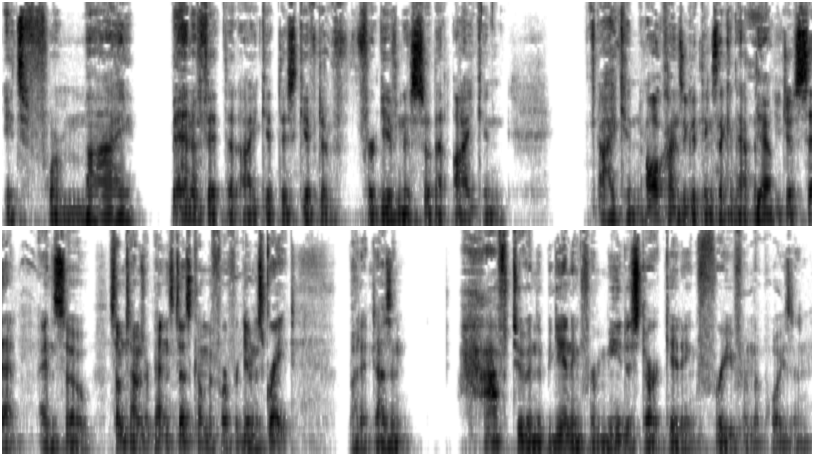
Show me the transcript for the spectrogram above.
it's for my benefit that I get this gift of forgiveness so that I can, I can, all kinds of good things that can happen. Yeah. You just said. And so sometimes repentance does come before forgiveness. Great. But it doesn't have to in the beginning for me to start getting free from the poison.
